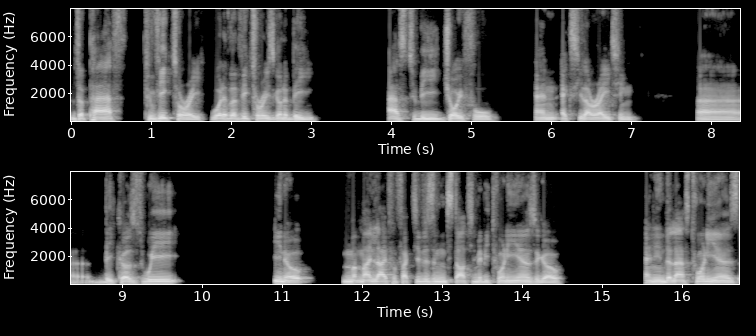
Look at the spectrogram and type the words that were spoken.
the path to victory, whatever victory is going to be, has to be joyful and exhilarating, uh, because we, you know, my life of activism started maybe 20 years ago. And in the last 20 years,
